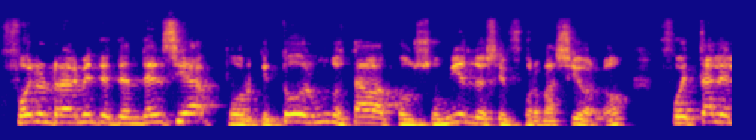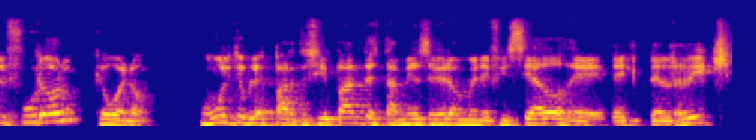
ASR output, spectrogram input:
fueron realmente tendencia porque todo el mundo estaba consumiendo esa información, ¿no? Fue tal el furor que, bueno, múltiples participantes también se vieron beneficiados del reach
